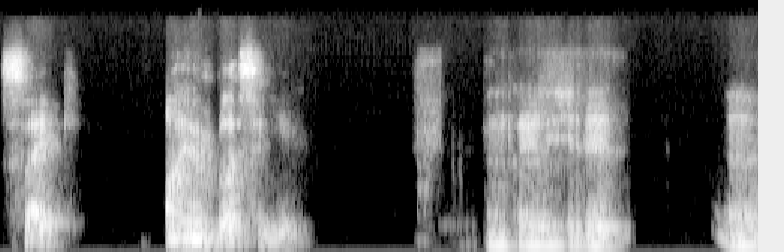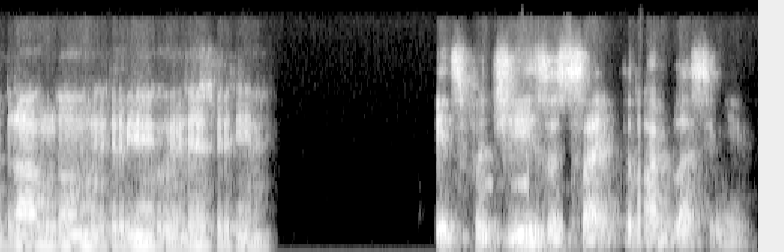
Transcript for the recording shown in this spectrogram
sake, I am blessing you. Pentru că el zice de uh, dragul Domnului te binecuvântez pe tine. It's for Jesus' sake that I'm blessing you.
